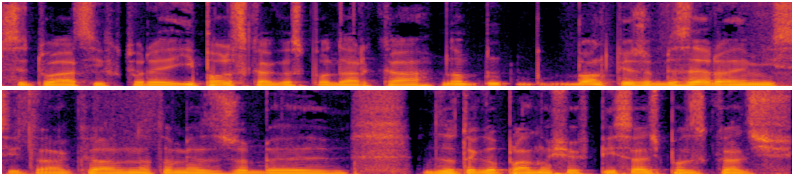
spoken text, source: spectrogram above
sytuacji, w której i polska gospodarka, no wątpię, żeby zero emisji, tak, ale natomiast, żeby do tego planu się wpisać, pozyskać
